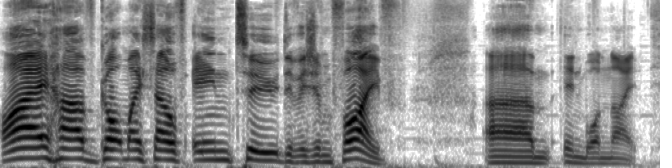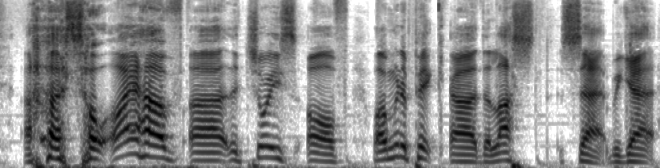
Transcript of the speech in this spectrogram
I have got myself into Division 5 um, in one night. Uh, so I have uh, the choice of, well, I'm going to pick uh, the last set. We get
